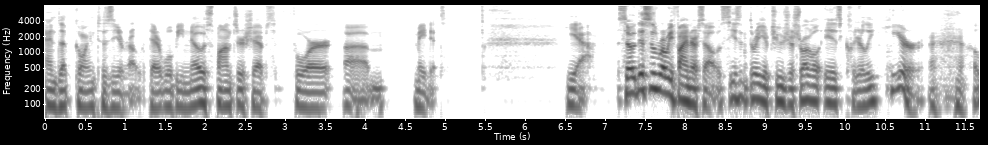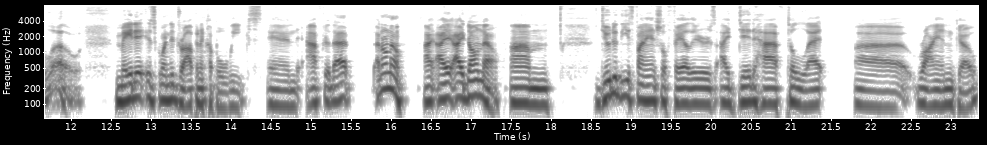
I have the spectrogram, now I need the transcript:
ended up going to zero. There will be no sponsorships for um, Made It. Yeah. So this is where we find ourselves. Season three of Choose Your Struggle is clearly here. Hello. Made It is going to drop in a couple weeks, and after that, I don't know. I I, I don't know. Um, due to these financial failures, I did have to let uh, Ryan go.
